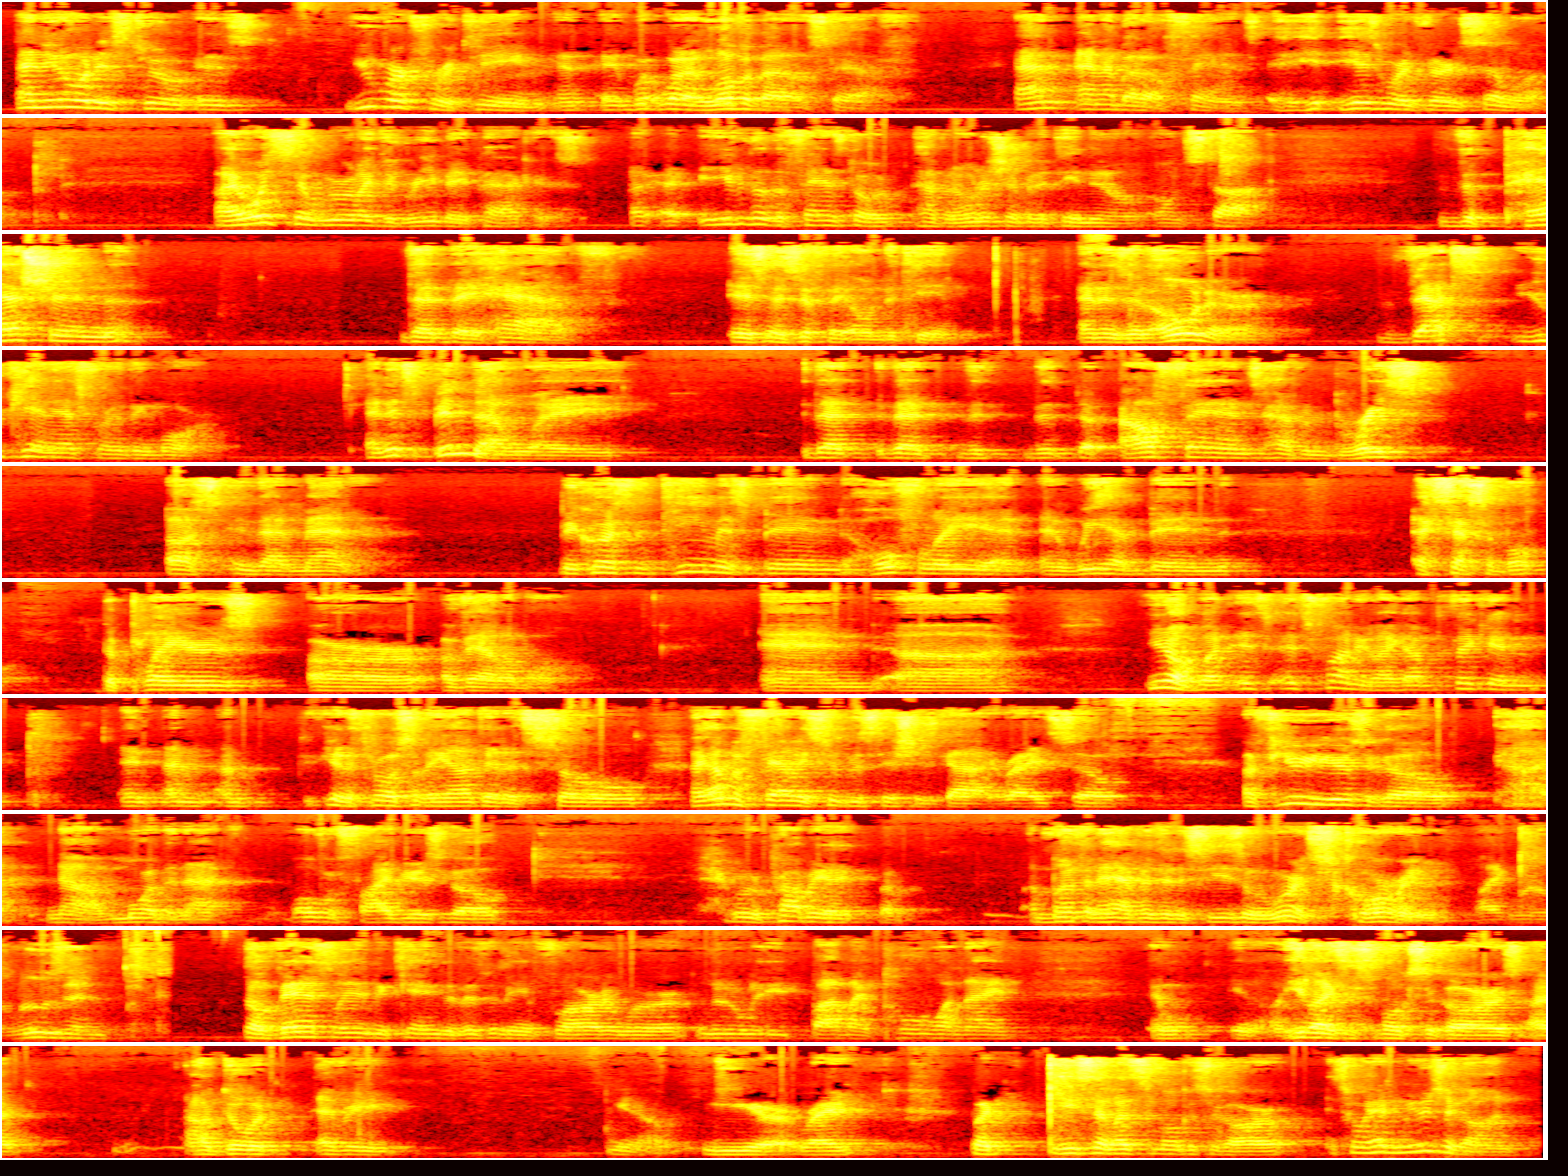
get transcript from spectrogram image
And you know what is too is you work for a team, and, and what, what I love about our staff and, and about our fans, he- here's where it's very similar. I always said we were like the Green Bay Packers. I, I, even though the fans don't have an ownership in the team, they don't own stock. The passion that they have is as if they own the team. And as an owner, that's you can't ask for anything more. And it's been that way that that the, the, the, our fans have embraced us in that manner. Because the team has been hopefully and, and we have been accessible. The players are available. And uh, you know but it's it's funny. Like i'm thinking and I'm, I'm to throw something out there that's so like i'm a fairly superstitious guy right? So a few years ago god no more than that over five years ago we were probably a, a, month and a half into the season. We weren't scoring, like we were losing. So Vance Lee came to visit me in Florida. We were literally by my pool one night, and you know he likes to smoke cigars. I I'll do it every you know year, right? But he said let's smoke a cigar. And so we had music on,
